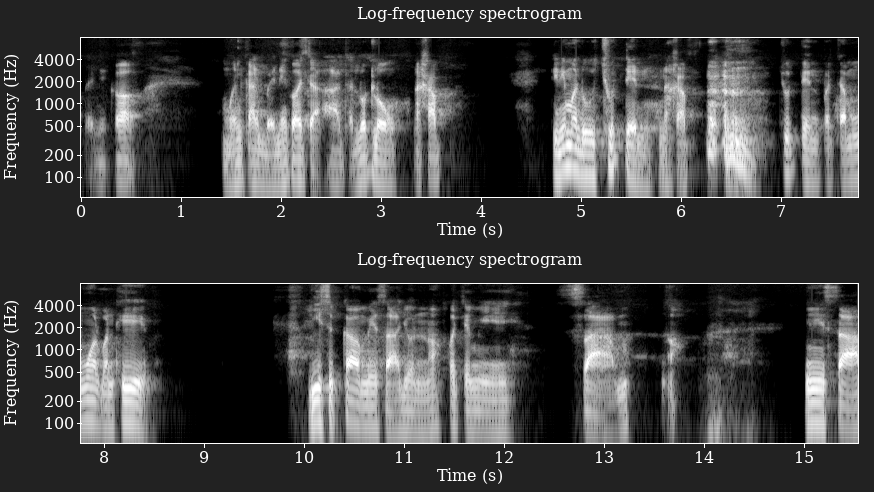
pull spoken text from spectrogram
แต่นี่ก็เหมือนกันแบบนี้ก็จะอาจจะลดลงนะครับ ทีนี้มาดูชุดเด่นนะครับ ชุดเด่นประจำงวดวันที่ 29 เมษายนเนาะก็จะมีสามเนาะมีสาม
